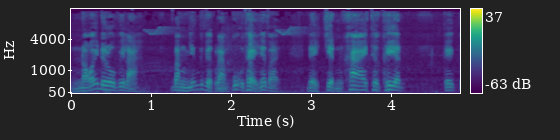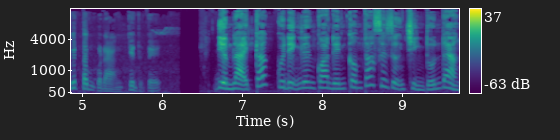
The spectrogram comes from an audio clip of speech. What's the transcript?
nói đôi với làm bằng những cái việc làm cụ thể như vậy để triển khai thực hiện cái quyết tâm của Đảng trên thực tế điểm lại các quy định liên quan đến công tác xây dựng chỉnh đốn đảng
